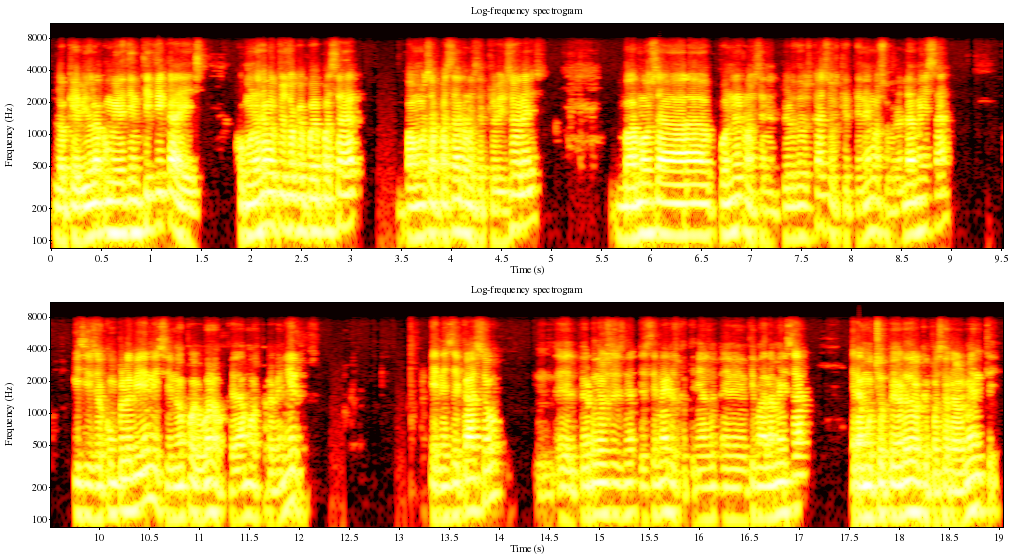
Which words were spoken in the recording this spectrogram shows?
Lo que vio la comunidad científica es, como no sabemos qué es lo que puede pasar, vamos a pasarnos de previsores, vamos a ponernos en el peor de los casos que tenemos sobre la mesa y si se cumple bien y si no, pues bueno, quedamos prevenidos. En ese caso, el peor de los escenarios que tenían encima de la mesa era mucho peor de lo que pasó realmente.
